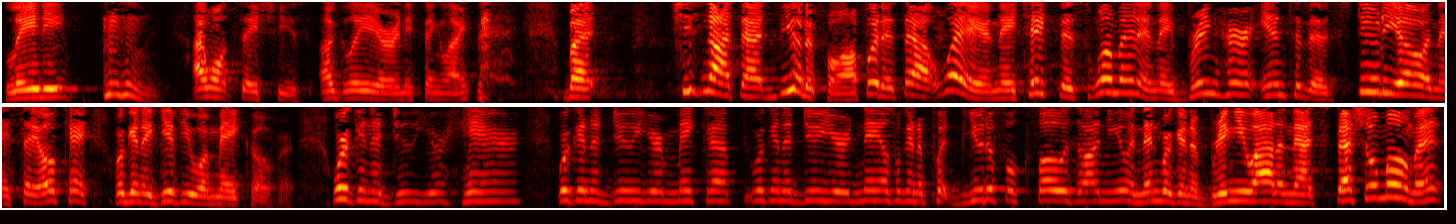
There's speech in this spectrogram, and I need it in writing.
lady, I won't say she's ugly or anything like that. But she's not that beautiful, I'll put it that way. And they take this woman and they bring her into the studio and they say, okay, we're going to give you a makeover. We're going to do your hair. We're going to do your makeup. We're going to do your nails. We're going to put beautiful clothes on you. And then we're going to bring you out in that special moment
